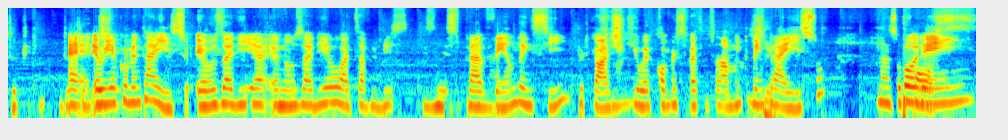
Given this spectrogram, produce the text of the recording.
do, do É, cliente. eu ia comentar isso. Eu usaria, eu não usaria o WhatsApp Business para venda em si, porque eu acho que o e-commerce vai funcionar muito bem Sim. para isso. Mas o Porém,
